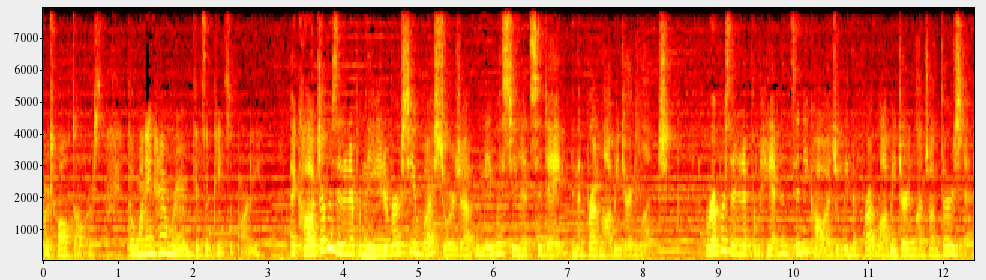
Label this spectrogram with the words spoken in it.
or $12. The winning homeroom gets a pizza party. A college representative from the University of West Georgia will meet with students today in the front lobby during lunch. A representative from Hampton City College will be in the front lobby during lunch on Thursday.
